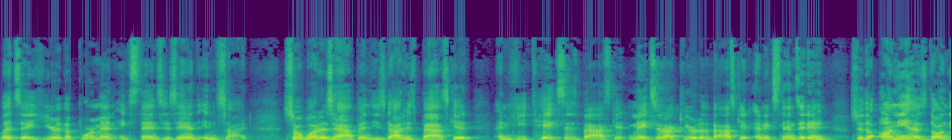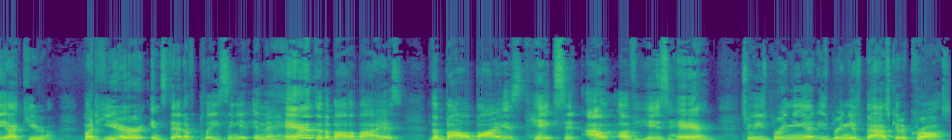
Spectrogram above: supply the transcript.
Let's say here the poor man extends his hand inside. So what has happened? He's got his basket and he takes his basket, makes an akira to the basket, and extends it in. So the ani has done the akira. But here, instead of placing it in the hand of the balabayas, the balabayas takes it out of his hand. So he's bringing it, he's bringing his basket across.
